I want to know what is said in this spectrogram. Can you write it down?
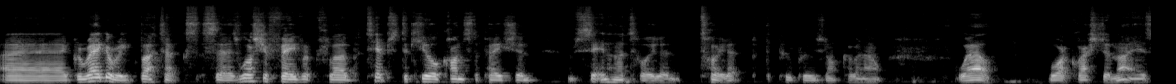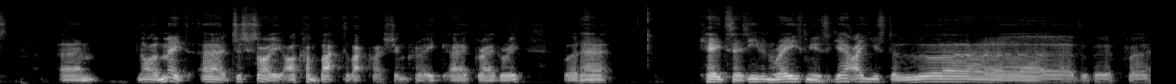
Uh, Gregory Buttocks says, "What's your favorite club? Tips to cure constipation. I'm sitting on the toilet, toilet, but the poo poo's not coming out. Well, what a question that is. Um, no, mate. Uh, just sorry, I'll come back to that question, Craig uh, Gregory. But uh, Cade says even rave music. Yeah, I used to love a bit of uh,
